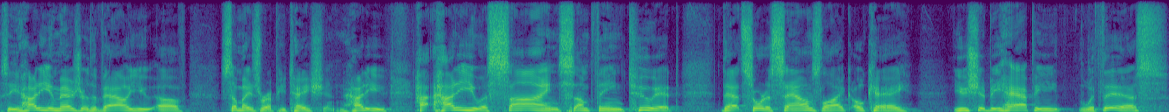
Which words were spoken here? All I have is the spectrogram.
See how do you measure the value of somebody's reputation? How do you how, how do you assign something to it that sort of sounds like okay you should be happy with this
